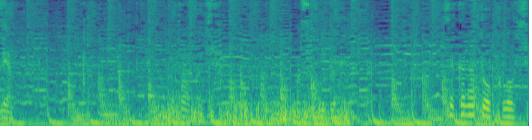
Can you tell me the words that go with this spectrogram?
плен. Так от. Паскуди. Це канатоп, хлопці.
